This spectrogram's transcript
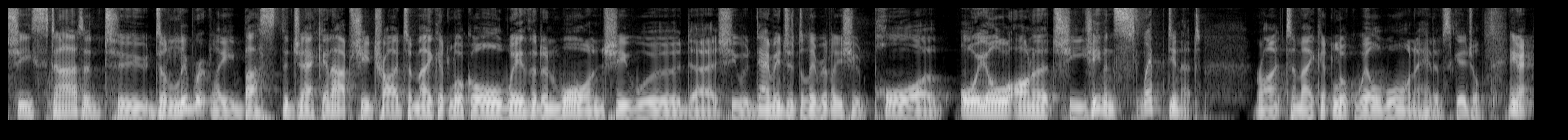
she started to deliberately bust the jacket up. She tried to make it look all weathered and worn. She would uh, she would damage it deliberately. She would pour oil on it. She she even slept in it, right, to make it look well worn ahead of schedule. Anyway.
